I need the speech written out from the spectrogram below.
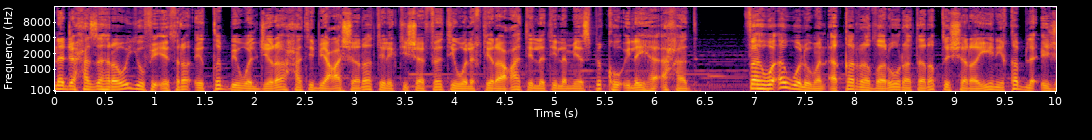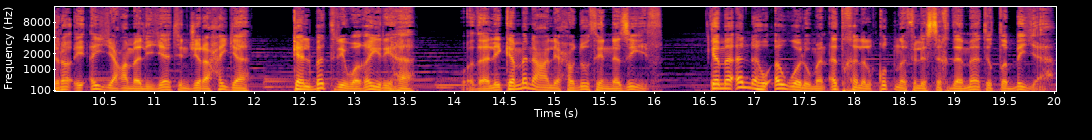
نجح الزهروي في إثراء الطب والجراحة بعشرات الاكتشافات والاختراعات التي لم يسبقه إليها أحد فهو أول من أقر ضرورة ربط الشرايين قبل إجراء أي عمليات جراحية كالبتر وغيرها وذلك منع لحدوث النزيف كما أنه أول من أدخل القطن في الاستخدامات الطبية.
